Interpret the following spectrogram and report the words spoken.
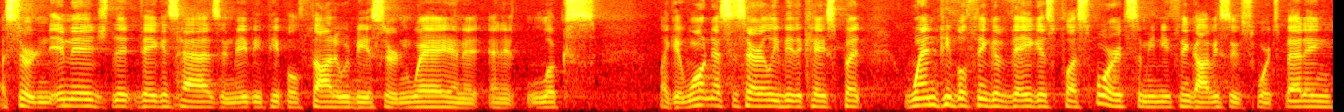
a certain image that Vegas has, and maybe people thought it would be a certain way, and it, and it looks like it won't necessarily be the case. But when people think of Vegas plus sports, I mean, you think obviously of sports betting,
